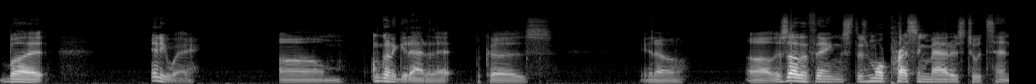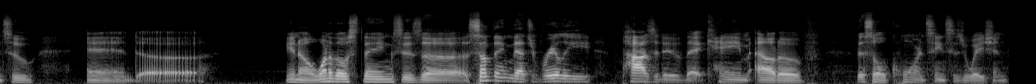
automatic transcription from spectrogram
But anyway, um, I'm gonna get out of that because, you know, uh, there's other things. There's more pressing matters to attend to, and uh, you know, one of those things is uh, something that's really positive that came out of this whole quarantine situation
